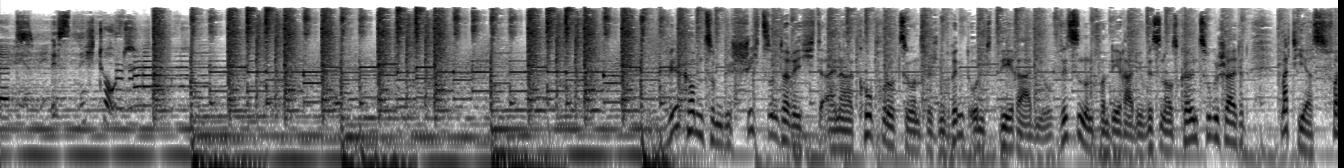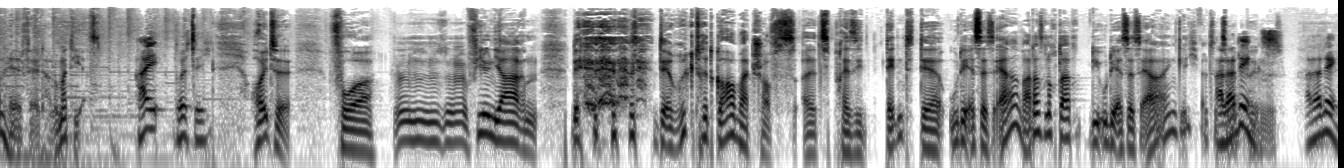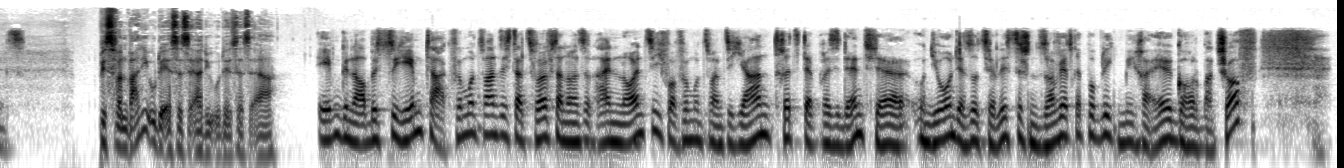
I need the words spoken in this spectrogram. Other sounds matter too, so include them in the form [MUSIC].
redet, ist nicht tot. Willkommen zum Geschichtsunterricht einer Koproduktion zwischen Print und D-Radio Wissen und von D-Radio Wissen aus Köln zugeschaltet Matthias von Hellfeld. Hallo Matthias. Hi, grüß dich. Heute vor äh, vielen Jahren [LAUGHS] der, der Rücktritt Gorbatschows als Präsident der UdSSR. War das noch da die UdSSR eigentlich? Als allerdings, allerdings. Bis wann war die UdSSR die UdSSR? Eben genau, bis zu jedem Tag. 25.12.1991, vor 25 Jahren, tritt der Präsident der Union der Sozialistischen Sowjetrepublik, Michael Gorbatschow,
